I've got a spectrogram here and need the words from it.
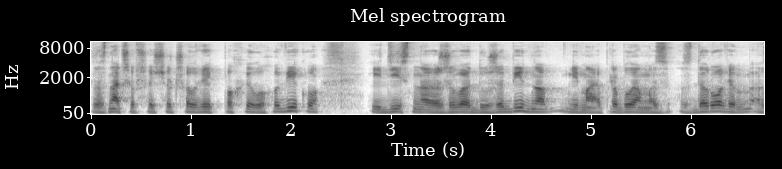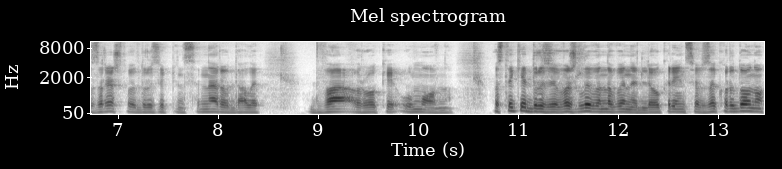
зазначивши, що чоловік похилого віку і дійсно живе дуже бідно і має проблеми з здоров'ям. Зрештою, друзі, пенсіонеру дали два роки умовно. Ось такі, друзі, важливі новини для українців за кордону.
